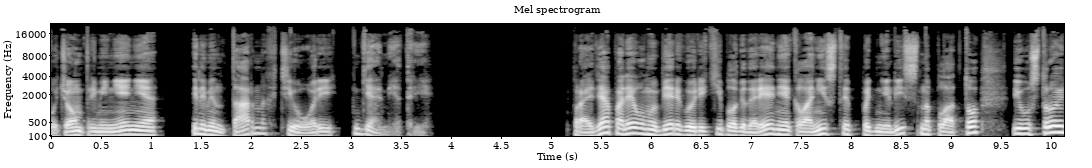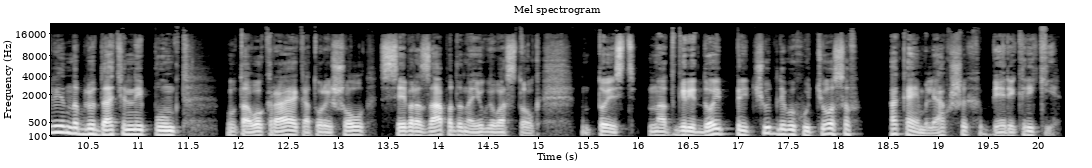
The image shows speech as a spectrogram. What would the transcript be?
путем применения элементарных теорий геометрии. Пройдя по левому берегу реки Благодарения, колонисты поднялись на плато и устроили наблюдательный пункт, у того края, который шел с северо-запада на юго-восток, то есть над грядой причудливых утесов, окаймлявших берег реки.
